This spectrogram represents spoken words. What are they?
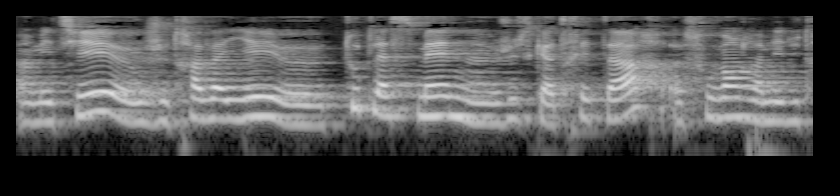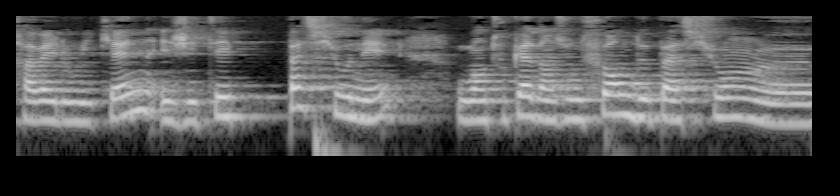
un métier où je travaillais euh, toute la semaine jusqu'à très tard. Euh, souvent, je ramenais du travail le week-end et j'étais passionnée ou en tout cas dans une forme de passion. Euh,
